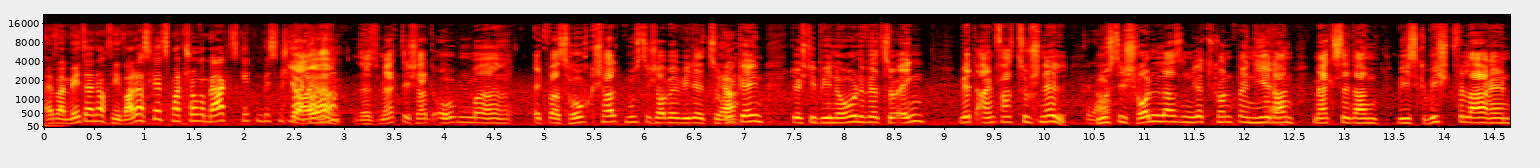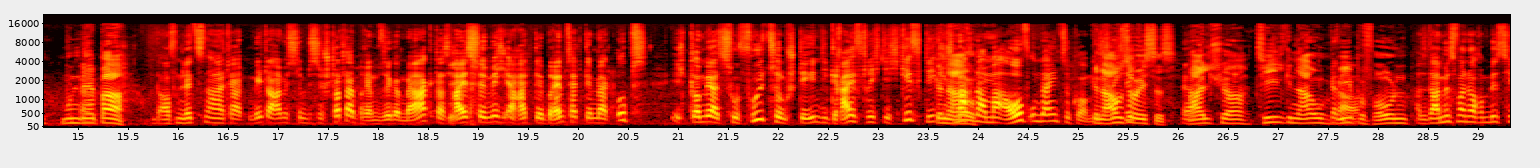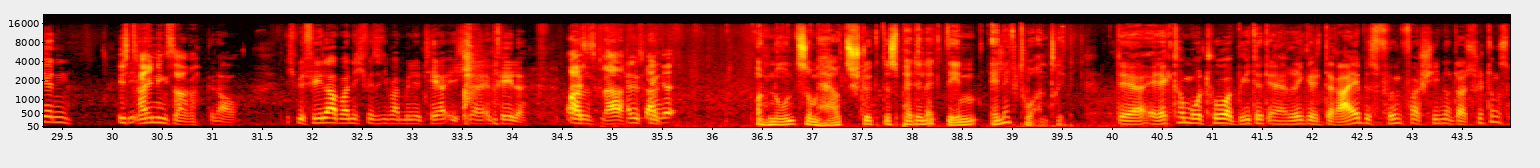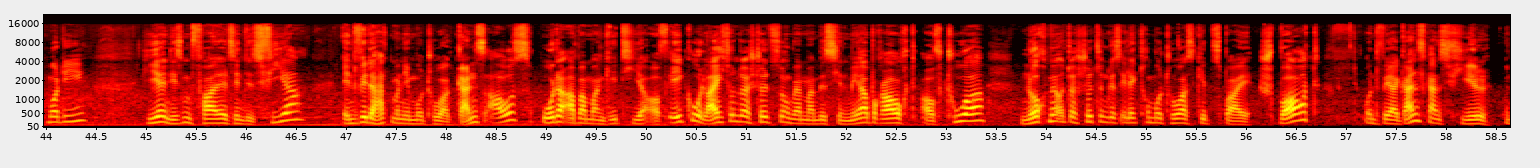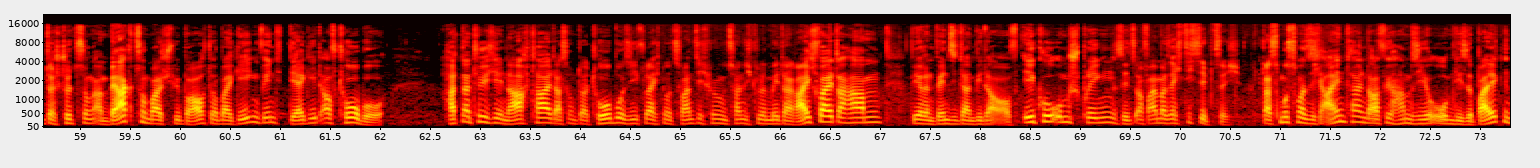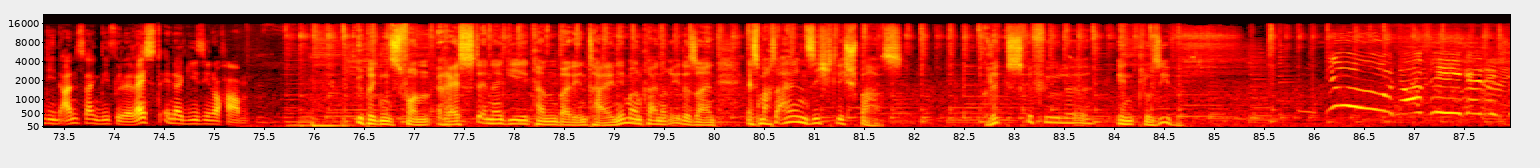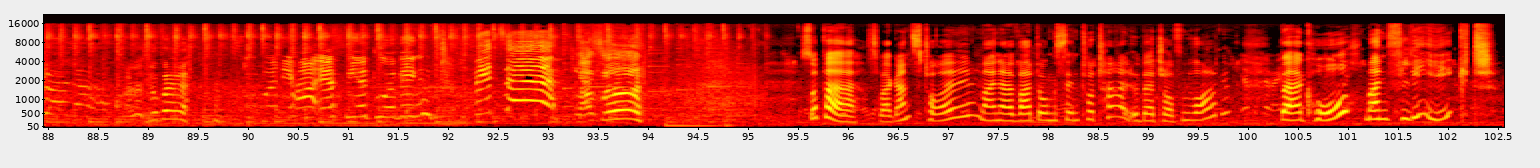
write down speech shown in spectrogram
Halber Meter noch. Wie war das jetzt? Man hat schon gemerkt, es geht ein bisschen stärker. Ja, ja, ne? das merkte ich. Hat oben mal etwas hochgeschaltet, musste ich aber wieder zurückgehen. Ja. Durch die Binone wird zu eng, wird einfach zu schnell. Genau. Musste ich rollen lassen. Jetzt konnte man hier ja. dann, merkst du dann, wie das Gewicht verlagern. Wunderbar. Und auf den letzten anderthalb Meter habe ich so ein bisschen Stotterbremse gemerkt. Das heißt für mich, er hat gebremst, hat gemerkt, ups, ich komme ja zu früh zum Stehen, die greift richtig giftig. Genau. Ich mache noch mal auf, um dahin zu kommen. Genau ist so ist es. Ja. Weil ja zielgenau, genau. wie befohlen. Also da müssen wir noch ein bisschen... Ist Trainingssache. Genau. Ich befehle aber nicht, wir sind nicht beim Militär, ich äh, empfehle. Alles klar, Alles danke. Und nun zum Herzstück des Pedelec, dem Elektroantrieb. Der Elektromotor bietet in der Regel drei bis fünf verschiedene Unterstützungsmodi. Hier in diesem Fall sind es vier. Entweder hat man den Motor ganz aus oder aber man geht hier auf Eco, Leichtunterstützung, wenn man ein bisschen mehr braucht, auf Tour. Noch mehr Unterstützung des Elektromotors gibt es bei Sport. Und wer ganz, ganz viel Unterstützung am Berg zum Beispiel braucht oder bei Gegenwind, der geht auf Turbo. Hat natürlich den Nachteil, dass unter Turbo Sie vielleicht nur 20, 25 Kilometer Reichweite haben, während wenn Sie dann wieder auf Eco umspringen, sind es auf einmal 60, 70. Das muss man sich einteilen. Dafür haben Sie hier oben diese Balken, die Ihnen anzeigen, wie viel Restenergie Sie noch haben. Übrigens von Restenergie kann bei den Teilnehmern keine Rede sein. Es macht allen sichtlich Spaß. Glücksgefühle inklusive. Juhu, noch fliegen, ist schöner. Alles super. Super, die HR4-Tour winkt. Klasse! Super, es war ganz toll. Meine Erwartungen sind total übertroffen worden. Berghoch, man fliegt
